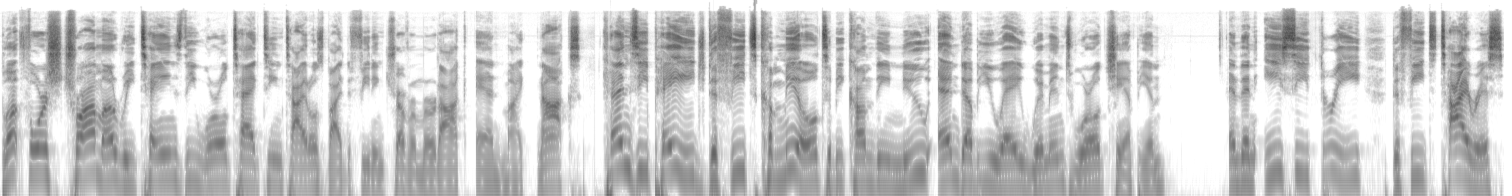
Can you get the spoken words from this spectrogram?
Blunt Force Trauma retains the World Tag Team titles by defeating Trevor Murdoch and Mike Knox. Kenzie Paige defeats Kamille to become the new NWA Women's World Champion. And then EC3 defeats Tyrus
